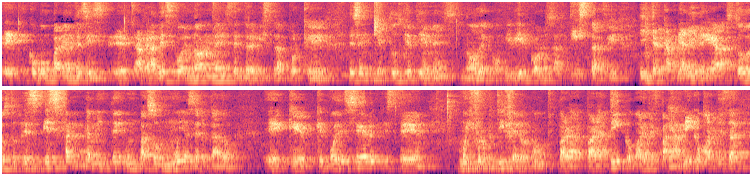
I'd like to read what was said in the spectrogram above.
eh, como un paréntesis, eh, agradezco enorme esta entrevista porque esa inquietud que tienes, ¿no? De convivir con los artistas y intercambiar ideas, todo esto, es, francamente un paso muy acertado eh, que, que puede ser este, muy fructífero, ¿no? Para, para ti como artista, para mí como artista,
